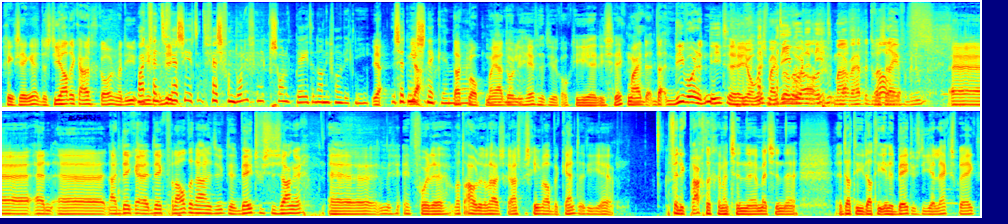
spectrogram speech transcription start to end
ging zingen. Dus die had ik uitgekozen. Maar, die, maar die, ik vind die, de, versie, de versie van Dolly vind ik persoonlijk beter dan die van Whitney. Ja. Er zit meer ja, snik in. Dat klopt. Maar ja, Dolly heeft natuurlijk ook die, die snik. Maar die wordt het niet, jongens. Maar ik die wordt het niet, maar we hebben het wel even benoemd. En nou, Dick, Dick van Altena natuurlijk, de Betuwse zanger. Voor de wat oudere luisteraars misschien wel bekend. Die vind ik prachtig met zijn, met zijn, uh, dat, hij, dat hij in het Betuws dialect spreekt.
